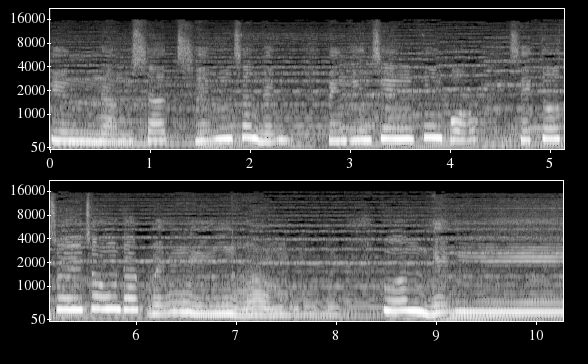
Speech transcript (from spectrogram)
願能實踐真理，並見證天國，直到最终得永恆冠冕。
